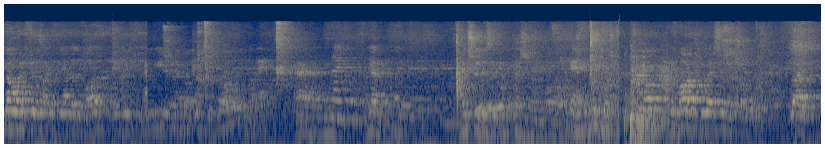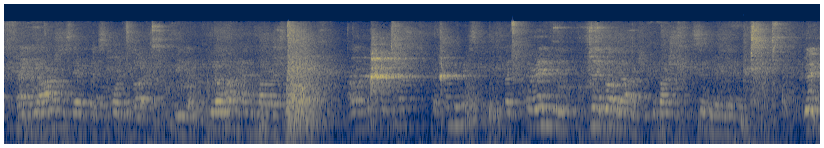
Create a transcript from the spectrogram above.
know what it feels like at the end of the bar. And you can reach it and yeah, like make sure there's a little pressure on the bar. Okay. You know, the bar to rest on the shoulders. Right. Like the arms just there to like support the bar. So you, you don't want to have the bar rest on the shoulders. A lot of people put too much pressure on the wrist, but theoretically, if go the the bar should sit there. Good.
